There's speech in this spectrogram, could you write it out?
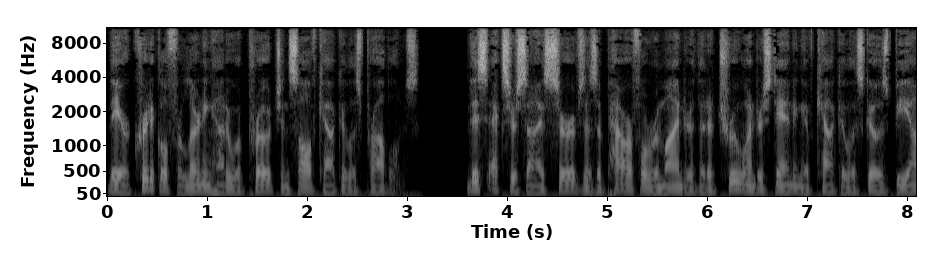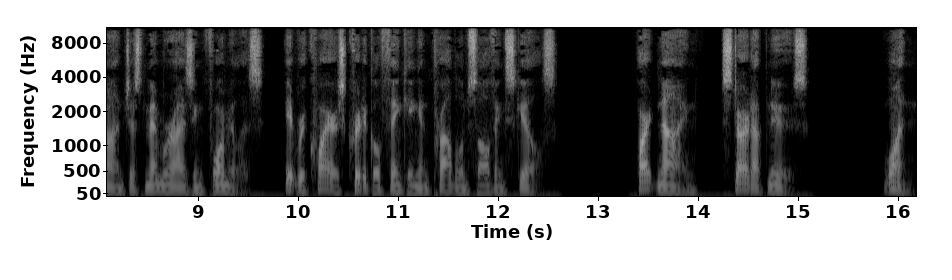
they are critical for learning how to approach and solve calculus problems. This exercise serves as a powerful reminder that a true understanding of calculus goes beyond just memorizing formulas, it requires critical thinking and problem solving skills. Part 9 Startup News 1.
